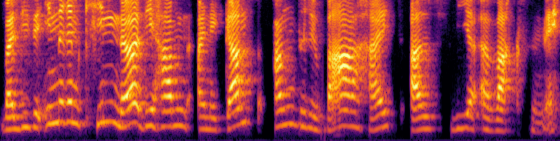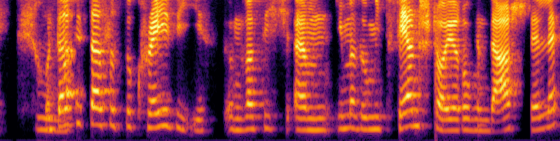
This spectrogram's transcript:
Weil diese inneren Kinder, die haben eine ganz andere Wahrheit als wir Erwachsene. Mhm. Und das ist das, was so crazy ist und was ich ähm, immer so mit Fernsteuerungen darstelle.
